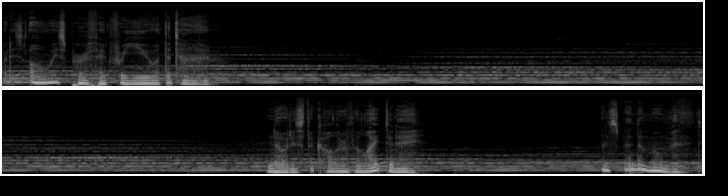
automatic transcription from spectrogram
but is always perfect for you at the time. Notice the color of the light today and spend a moment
